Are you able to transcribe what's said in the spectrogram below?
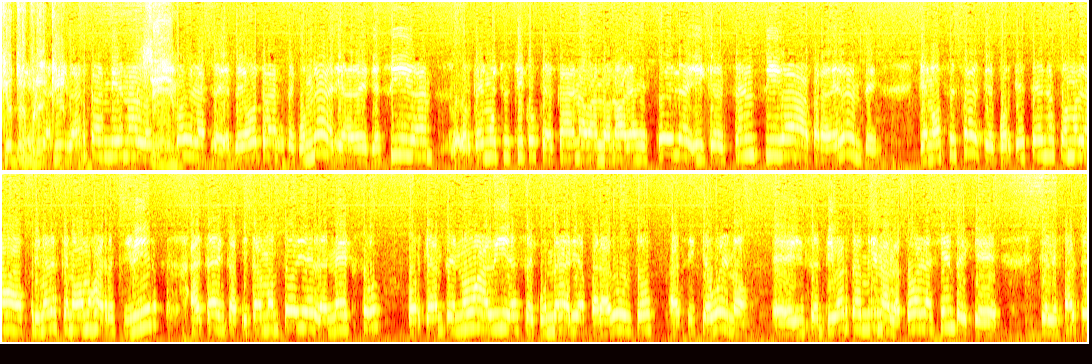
¿Qué otros y también a los chicos de, de otras secundarias, de que sigan, porque hay muchos chicos que acá han abandonado las escuelas y que el CEN siga para adelante, que no se saque, porque este año somos las primeras que nos vamos a recibir acá en Capital Montoya, el anexo, porque antes no había secundaria para adultos, así que bueno, eh, incentivar también a toda la gente que, que le falte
